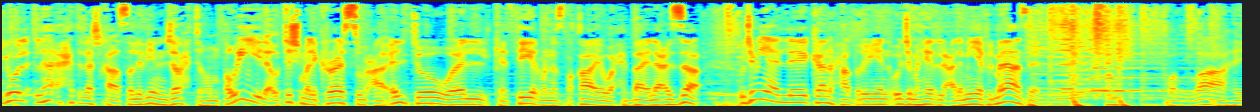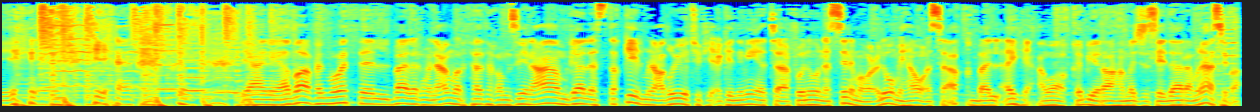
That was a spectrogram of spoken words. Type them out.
يقول لائحة الأشخاص الذين جرحتهم طويلة وتشمل كريس وعائلته والكثير من أصدقائي وأحبائي الأعزاء وجميع اللي كانوا حاضرين والجماهير العالمية في المنازل. والله. يعني أضاف الممثل البالغ من العمر 53 عام قال أستقيل من عضويتي في أكاديمية فنون السينما وعلومها وسأقبل أي عواقب يراها مجلس إدارة مناسبة.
